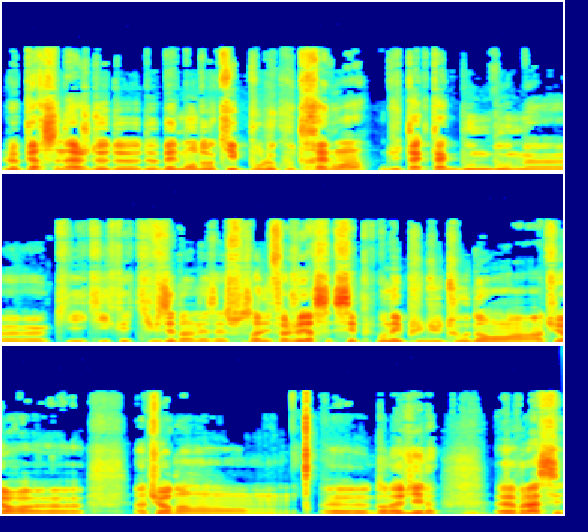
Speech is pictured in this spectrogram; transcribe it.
le personnage de, de, de, Belmondo qui est pour le coup très loin du tac tac boum boum euh, qui, qui, qui, faisait dans les années 70. Enfin, je veux dire, c'est, on n'est plus du tout dans un tueur, euh, un tueur dans, euh, dans la ville. Mm. Euh, voilà, c'est,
